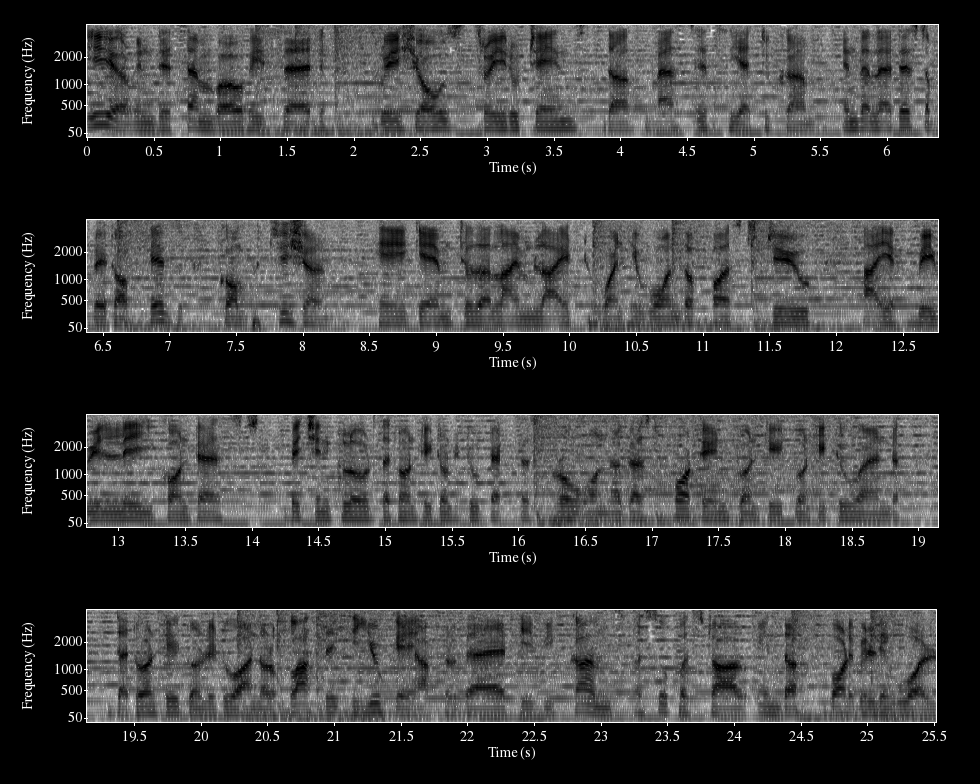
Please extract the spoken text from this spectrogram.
year in December, he said, Three shows, three routines, the best is yet to come. In the latest update of his competition, he came to the limelight when he won the first two IFBB League contests, which includes the 2022 Texas Pro on August 14, 2022 and the 2022 Arnold Classic UK. After that, he becomes a superstar in the bodybuilding world.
